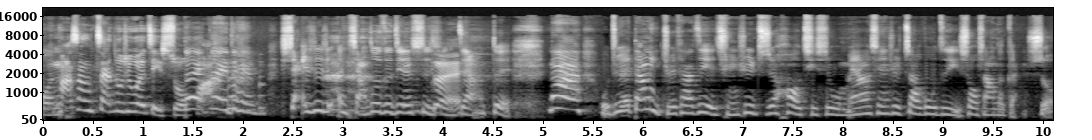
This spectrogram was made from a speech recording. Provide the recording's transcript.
我，马上站出去为自己说话，对对对，下一句就嗯想做这件事情这样，对。那我觉得当你觉察自己的情绪之后，其实我们要先去照顾自己受伤的感受，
